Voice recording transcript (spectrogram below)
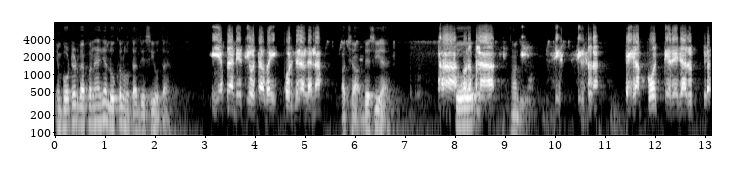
इम्पोर्टेड वेपन है या लोकल होता है देसी होता है? ये अपना देसी होता है भाई ओरिजिनल है ना। अच्छा देसी है। हाँ तो- और अपना हाँ जी। आपको तेरह हज़ार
